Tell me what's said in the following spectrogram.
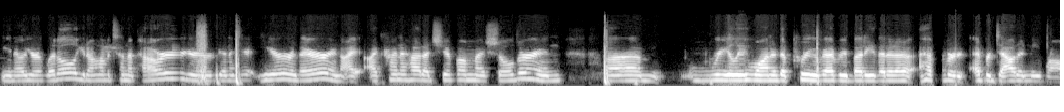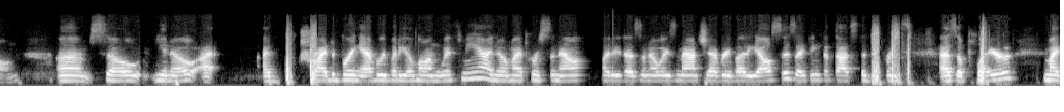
you know, you're little, you don't have a ton of power, you're going to hit here or there." And I, I kind of had a chip on my shoulder, and um, really wanted to prove everybody that had ever ever doubted me wrong. Um, so, you know, I, I tried to bring everybody along with me. I know my personality doesn't always match everybody else's. I think that that's the difference as a player. My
